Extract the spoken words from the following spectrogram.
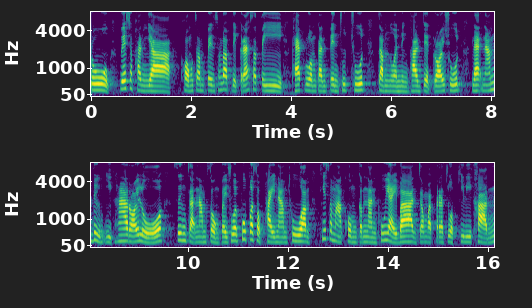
รูป เวชภัณฑ์ยา ของจำเป็นสำหรับเด็กและสตรี แพ็ครวมกันเป็นชุดๆจำนวน 1,700 ชุด และน้ำดื่มอีก 500 โหล ซึ่งจะนำส่งไปช่วยผู้ประสบภัยน้ำท่วม ที่สมาคมกำนันผู้ใหญ่บ้าน จังหวัดประจวบคีรีขันธ์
